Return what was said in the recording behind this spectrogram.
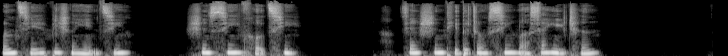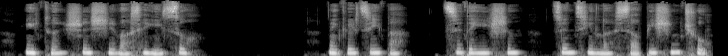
文杰闭上眼睛，深吸一口气，将身体的重心往下一沉，玉臀顺势往下一坐，那根鸡巴“滋”的一声钻进了小臂深处。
